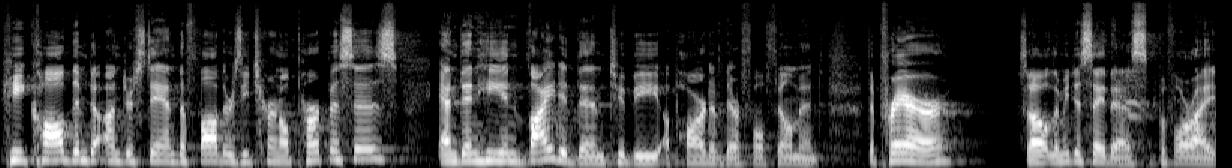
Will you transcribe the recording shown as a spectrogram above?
He called them to understand the Father's eternal purposes, and then he invited them to be a part of their fulfillment. The prayer, so let me just say this before I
